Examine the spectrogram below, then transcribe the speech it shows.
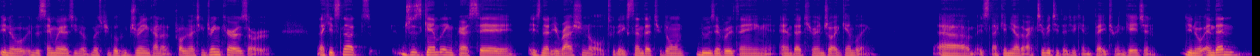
you know, in the same way as you know, most people who drink are not problematic drinkers, or like it's not just gambling per se is not irrational to the extent that you don't lose everything and that you enjoy gambling. Um, it's like any other activity that you can pay to engage in, you know, and then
